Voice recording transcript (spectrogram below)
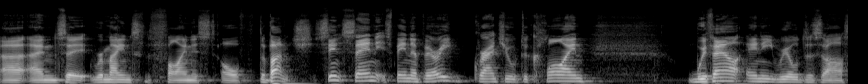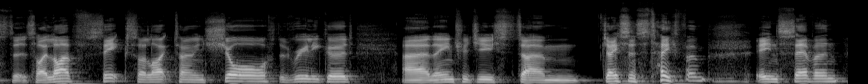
Uh, and it remains the finest of the bunch. Since then, it's been a very gradual decline without any real disasters. I love Six. I like Owen Shaw. Was really good. Uh, they introduced um, Jason Statham in Seven.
